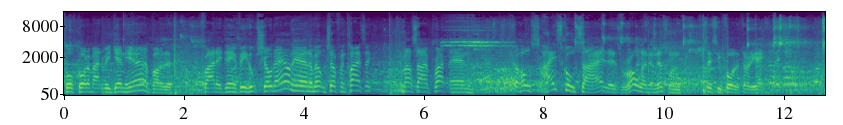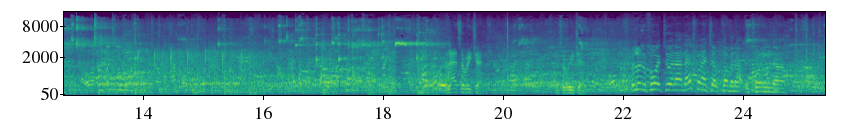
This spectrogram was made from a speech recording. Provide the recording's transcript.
Fourth quarter mat begin here, part of the Friday DMV Hoop Showdown here in the Myrtle Chaffin Classic at Mount Zion Prep. And the whole high school side is rolling in this one, 64 to 38. And that's a reach in. That's a reach in. We're looking forward to it. Our next matchup coming up between uh,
